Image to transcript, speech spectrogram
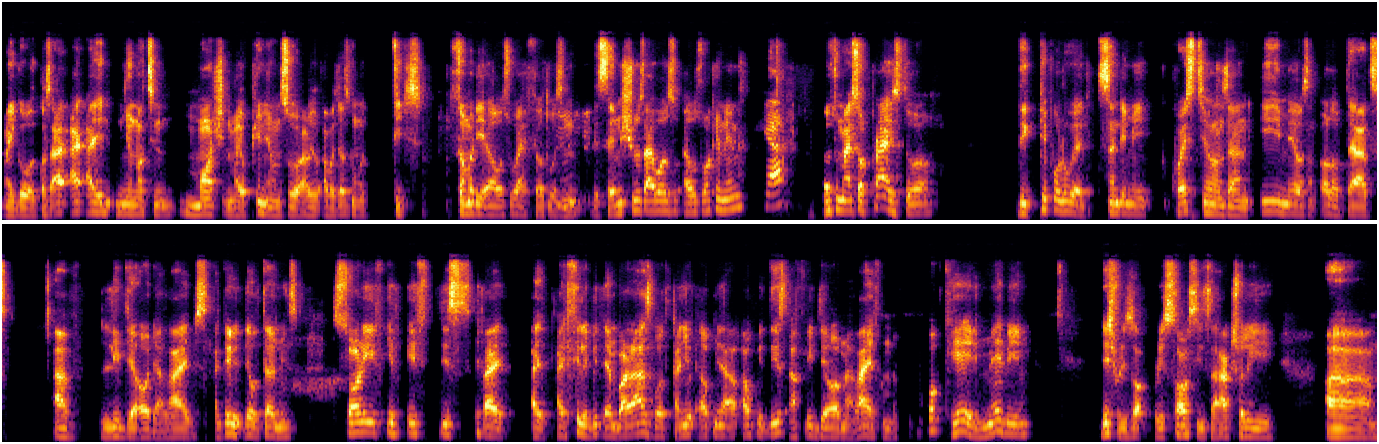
my goal because I, I, I knew nothing much in my opinion. So I, I was just going to teach somebody else who I felt was mm-hmm. in the same shoes I was I was working in. Yeah. But to my surprise, though, the people who were sending me questions and emails and all of that have lived there all their lives. Like they, they will tell me, sorry if, if, if this if I, I I feel a bit embarrassed, but can you help me out with this? I've lived there all my life. I'm like, okay, maybe these resources are actually uh,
